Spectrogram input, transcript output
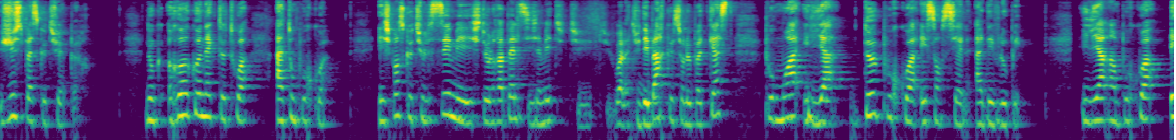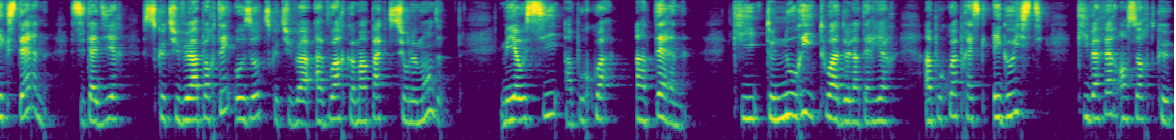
juste parce que tu as peur. Donc reconnecte-toi à ton pourquoi. Et je pense que tu le sais, mais je te le rappelle si jamais tu, voilà, tu débarques sur le podcast. Pour moi, il y a deux pourquoi essentiels à développer. Il y a un pourquoi externe, c'est-à-dire ce que tu veux apporter aux autres, ce que tu veux avoir comme impact sur le monde. Mais il y a aussi un pourquoi interne qui te nourrit toi de l'intérieur, un pourquoi presque égoïste qui va faire en sorte que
